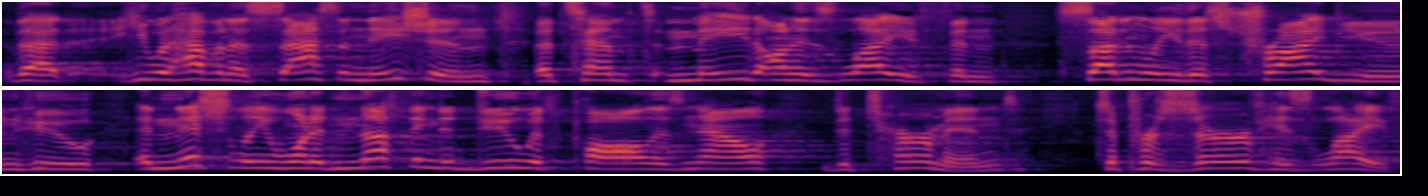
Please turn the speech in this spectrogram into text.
that he would have an assassination attempt made on his life. And suddenly, this tribune who initially wanted nothing to do with Paul is now determined to preserve his life.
